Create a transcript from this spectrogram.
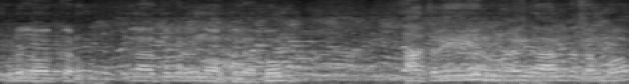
ഇവിടെ ലോക്കാണ്. ഇതിനകത്ത് കൂടെ നോക്കല അപ്പം അത്രയും ദൂരം കാണുന്ന സംഭവം?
